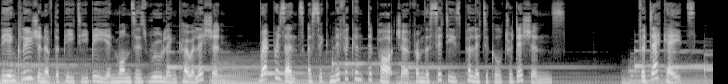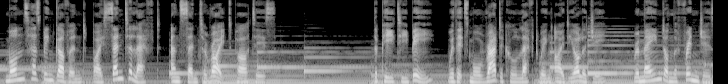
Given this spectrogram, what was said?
The inclusion of the PTB in Mons's ruling coalition represents a significant departure from the city's political traditions. For decades, Mons has been governed by centre-left and centre-right parties. The PTB, with its more radical left-wing ideology, remained on the fringes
